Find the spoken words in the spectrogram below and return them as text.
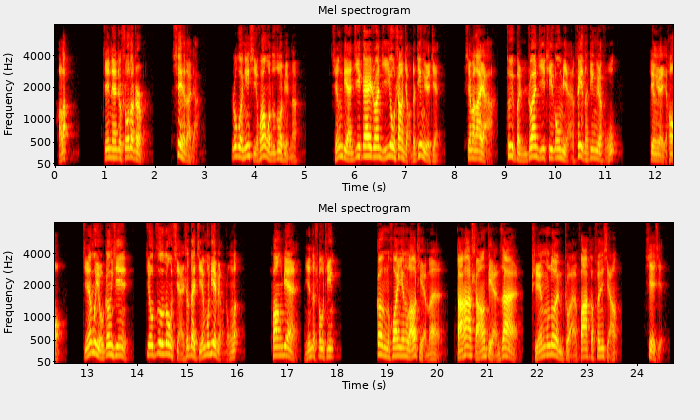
好了，今天就说到这儿吧，谢谢大家。如果您喜欢我的作品呢，请点击该专辑右上角的订阅键。喜马拉雅对本专辑提供免费的订阅服务，订阅以后，节目有更新就自动显示在节目列表中了，方便您的收听。更欢迎老铁们打赏、点赞、评论、转发和分享，谢谢。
